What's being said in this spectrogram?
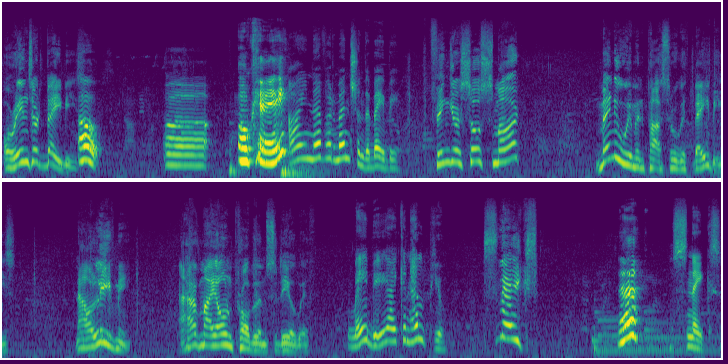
or injured babies. Oh. Uh. Okay. I never mentioned the baby. Think you're so smart? Many women pass through with babies. Now leave me. I have my own problems to deal with. Maybe I can help you. Snakes! Eh? Snakes.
